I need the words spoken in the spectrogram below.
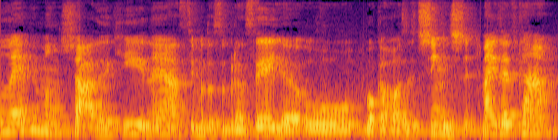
leve manchada aqui, né? Acima da sobrancelha, o Boca Rosa Tint. Mas vai ficar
